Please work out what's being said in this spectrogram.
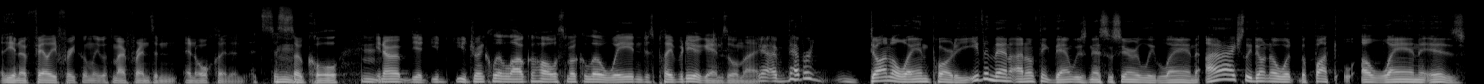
you know, fairly frequently with my friends in, in Auckland, and it's just Hmm. so cool. You know, you, you you drink a little alcohol, smoke a little weed, and just play video games all night. Yeah, I've never done a LAN party. Even then, I don't think that was necessarily LAN. I actually don't know what the fuck a LAN is.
